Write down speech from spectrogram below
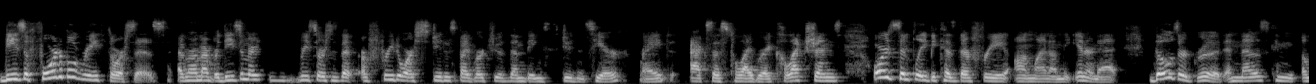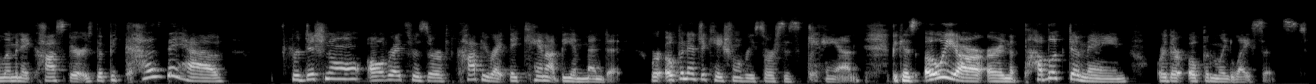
these affordable resources, and remember, these are resources that are free to our students by virtue of them being students here, right? Access to library collections, or simply because they're free online on the internet. Those are good and those can eliminate cost barriers. But because they have traditional all rights reserved copyright, they cannot be amended where open educational resources can, because OER are in the public domain or they're openly licensed.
